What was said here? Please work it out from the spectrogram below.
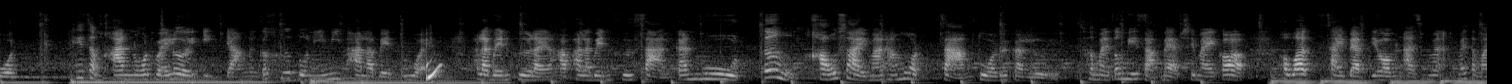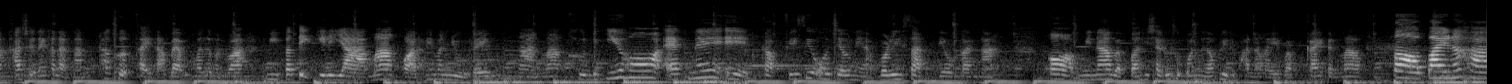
วล ที่สำคัญโน้ตไว้เลยอีกอย่างหนึ่งก็คือตัวนี้มีพาราเบนด้วย พาราเบนคืออะไรนะคะ พาราเบนคือสารกันบูด ซึ่งเขาใส่มาทั้งหมด 3 ตัวด้วยกันเลยทำไมต้องมี 3 แบบใช่ไหมก็ เพราะว่าใส่แบบเดียวมันอาจจะไม่ไม่สามารถฆ่าเชื้อได้ขนาดนั้น ถ้าเกิดใส่สามแบบมันจะเหมือนว่ามีปฏิกิริยามากกว่าให้มันอยู่ได้นานมากขึ้น ยี่ห้อ Acne Aid กับ Physio Gel เนี่ยบริษัทเดียวกันนะก็มีหน้าแบบตอนที่ใช้รู้สึกว่าเนื้อผลิตภัณฑ์อะไรแบบใกล้กันมาก ต่อไปนะคะ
